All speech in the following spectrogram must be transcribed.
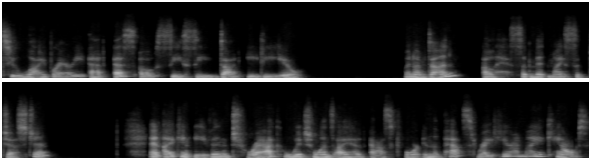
to library at socc.edu. When I'm done, I'll submit my suggestion. And I can even track which ones I have asked for in the past right here on my account.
